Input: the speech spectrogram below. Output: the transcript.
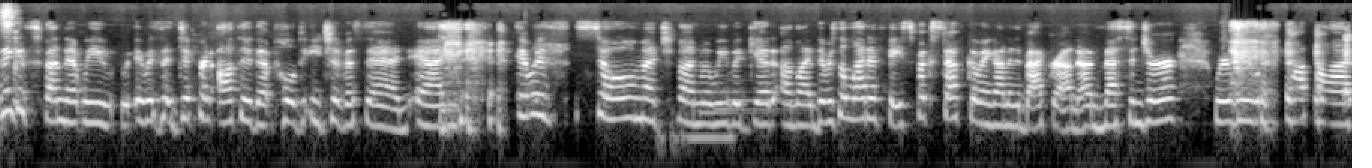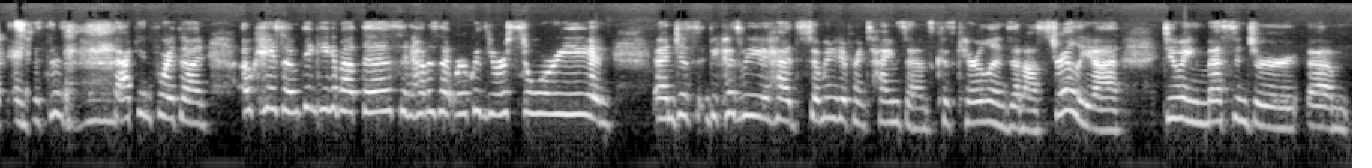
think it's fun that we it was a different author that pulled each of us in and it was so much fun when we would get online. There was a lot of Facebook stuff going on in the background on Messenger where we would pop on and just this back and forth on, okay, so I'm thinking about this and how does that work with your story? And and just because we had so many different time zones, because Carolyn's in Australia doing Messenger um,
